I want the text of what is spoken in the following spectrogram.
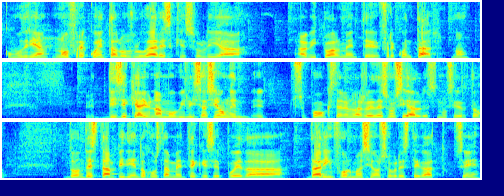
como dirían, no frecuenta los lugares que solía habitualmente frecuentar, ¿no? Dice que hay una movilización, en, eh, supongo que están en las redes sociales, ¿no es cierto?, donde están pidiendo justamente que se pueda dar información sobre este gato, ¿sí?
